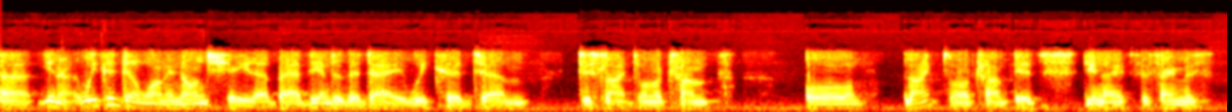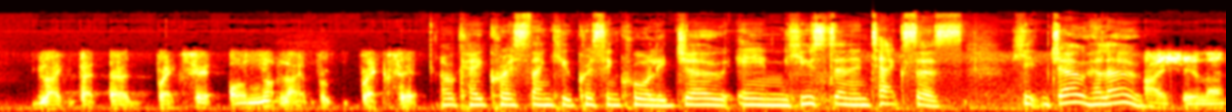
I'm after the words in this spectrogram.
uh, you know, we could go on and on, Shelagh, but at the end of the day, we could um, dislike Donald Trump or like Donald Trump. It's, you know, it's the same as like uh, Brexit or not like Brexit. Okay, Chris, thank you. Chris in Crawley. Joe in Houston, in Texas. Hu- Joe, hello. Hi, Shelagh.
